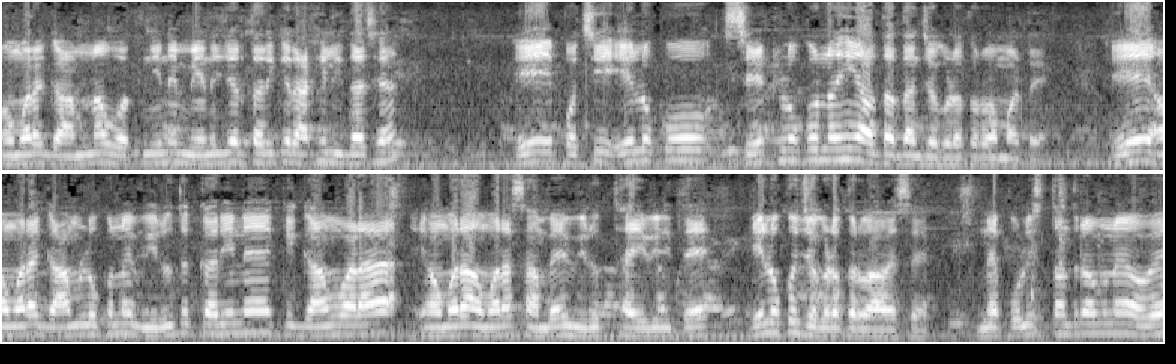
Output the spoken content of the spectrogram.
અમારા ગામના વતનીને મેનેજર તરીકે રાખી લીધા છે. એ પછી એ લોકો શેઠ લોકો નહીં આવતા ત્યાં ઝઘડા કરવા માટે. એ અમારા ગામ લોકોને વિરુદ્ધ કરીને કે ગામવાળા એ અમારા અમારા સામે વિરુદ્ધ થાય એવી રીતે એ લોકો ઝઘડો કરવા આવે છે. ને પોલીસ તંત્ર અમને હવે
